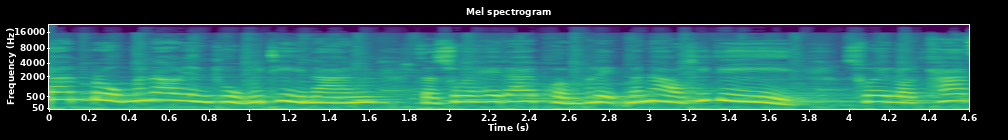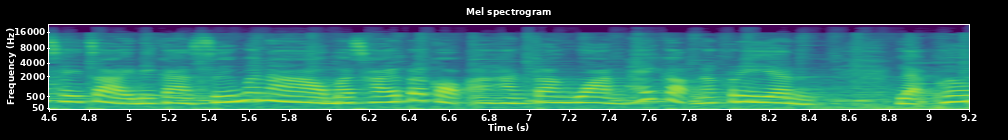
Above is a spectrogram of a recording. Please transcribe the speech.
การปลูกมะนาวอย่างถูกวิธีนั้น จะช่วยให้ได้ผลผลิตมะนาวที่ดี ช่วยลดค่าใช้จ่ายในการซื้อมะนาวมาใช้ประกอบอาหารกลางวันให้กับนักเรียน และเพิ่ม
